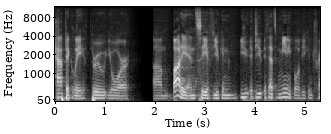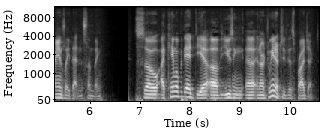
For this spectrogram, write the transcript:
haptically through your um, body and see if you can, you, if you, if that's meaningful, if you can translate that into something. So I came up with the idea of using uh, an Arduino to do this project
